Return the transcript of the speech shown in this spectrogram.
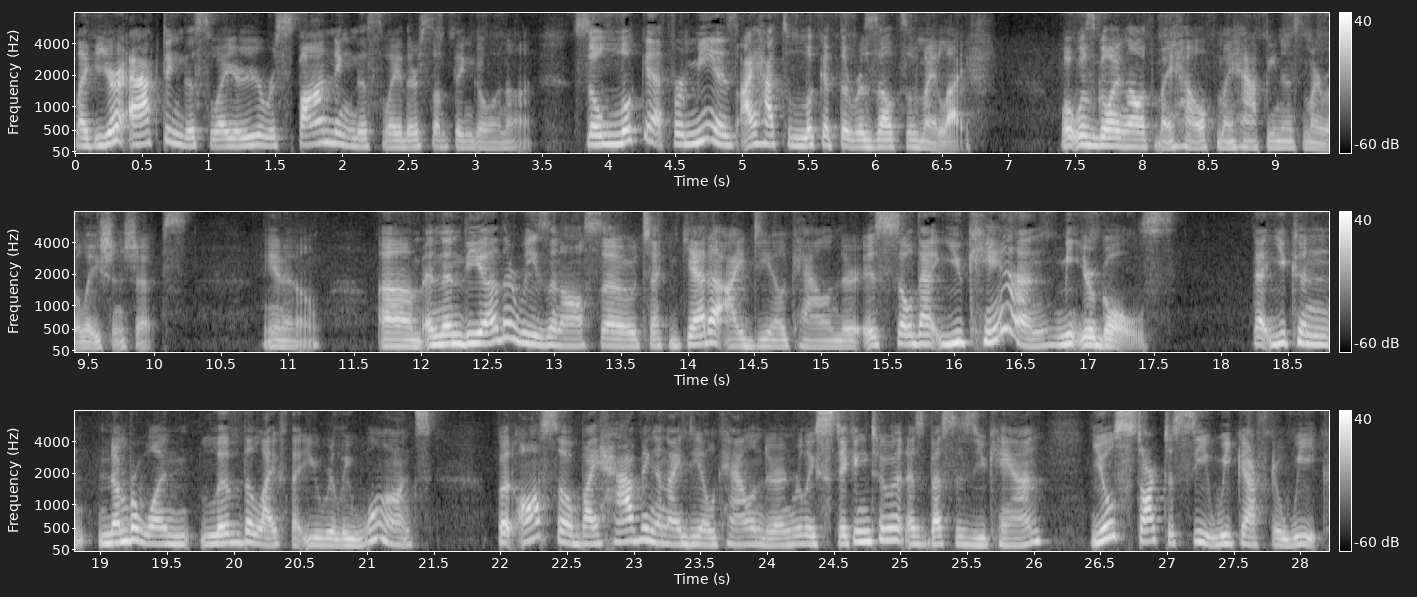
like you're acting this way or you're responding this way, there's something going on. So look at, for me, is I had to look at the results of my life. What was going on with my health, my happiness, my relationships, you know? Um, and then the other reason also to get an ideal calendar is so that you can meet your goals that you can number one live the life that you really want but also by having an ideal calendar and really sticking to it as best as you can you'll start to see week after week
